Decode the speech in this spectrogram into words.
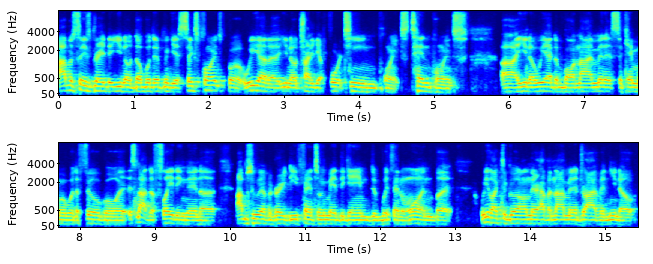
Obviously, it's great to you know double dip and get six points, but we got to you know try to get fourteen points, ten points. Uh, you know, we had the ball nine minutes and came up with a field goal. It's not deflating. And uh, obviously, we have a great defense. We made the game within one, but we like to go on there, have a nine minute drive, and, you know,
